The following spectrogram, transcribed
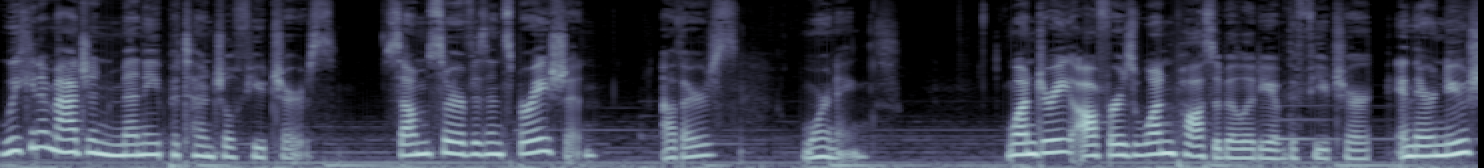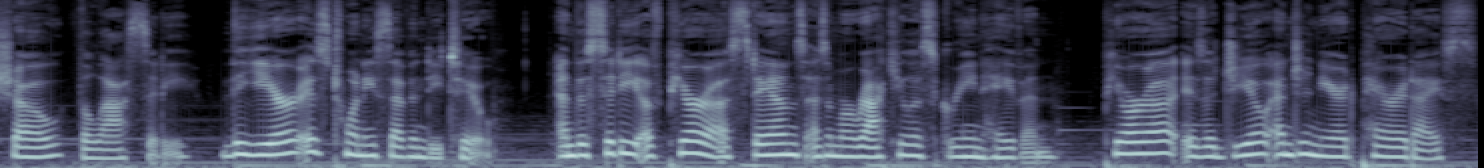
We can imagine many potential futures. Some serve as inspiration, others, warnings. Wondery offers one possibility of the future in their new show, The Last City. The year is 2072, and the city of Pura stands as a miraculous green haven. Pura is a geoengineered paradise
